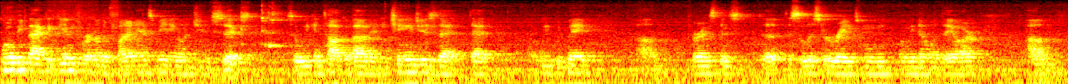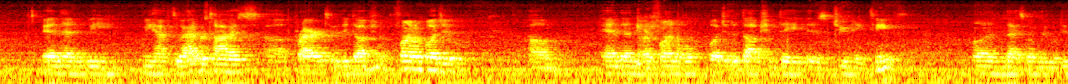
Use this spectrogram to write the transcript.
We'll be back again for another finance meeting on June 6th, so we can talk about any changes that, that we would make. Um, For instance, the the solicitor rates when we, when we know what they are. Um, And then we, we have to advertise uh, prior to the adoption of the final budget. Um, And then our final budget adoption date is June 18th. And that's when we will do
